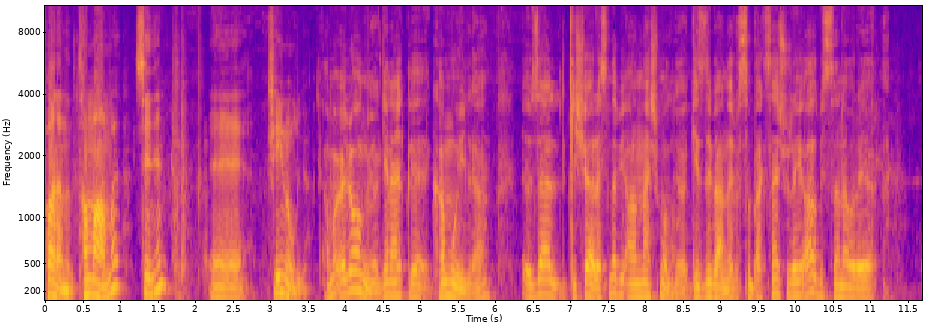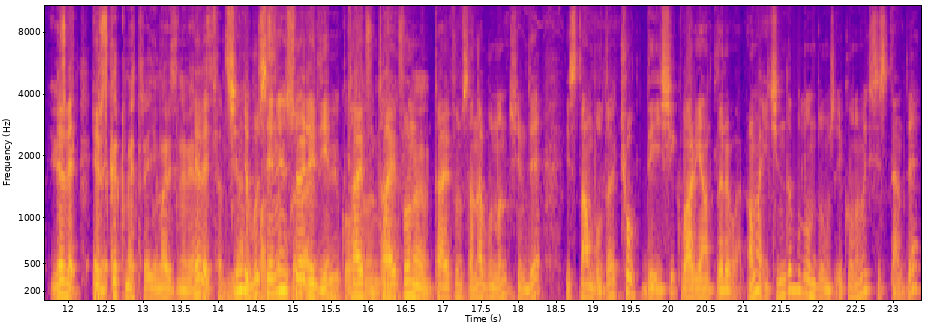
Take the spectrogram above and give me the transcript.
paranın tamamı senin e, şeyin oluyor. Ama öyle olmuyor. Genellikle kamuyla özel kişi arasında bir anlaşma oluyor. Gizli bir anlaşma. Bak sen şurayı al biz sana oraya 100, Evet, evet. 140 metre imar izni veririz. Evet. tabii şimdi yani bu senin bu söylediğin Tayfun Tayfun Hı. Tayfun sana bunun şimdi İstanbul'da çok değişik varyantları var. Ama içinde bulunduğumuz ekonomik sistemde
